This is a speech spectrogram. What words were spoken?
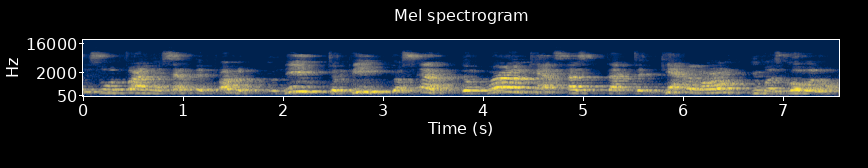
you soon find yourself in trouble. You need to be yourself. The world tells us that to get along, you must go along.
